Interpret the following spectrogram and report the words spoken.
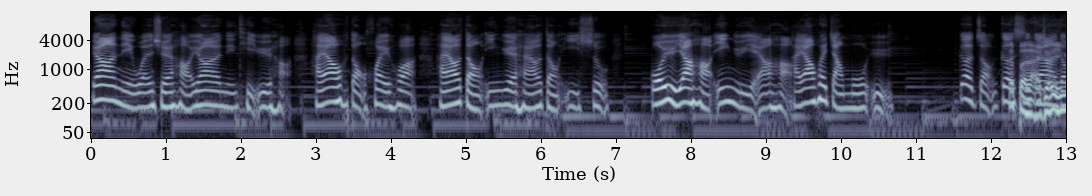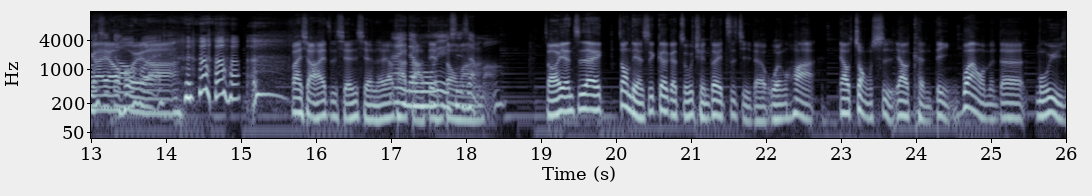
又要你文学好，又要你体育好，还要懂绘画，还要懂音乐，还要懂艺术。国语要好，英语也要好，还要会讲母语，各种各式各样的东西都要会。本来就应该要会啊，不然小孩子闲闲的要他打电动吗？总而言之哎，重点是各个族群对自己的文化要重视、要肯定，不然我们的母语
